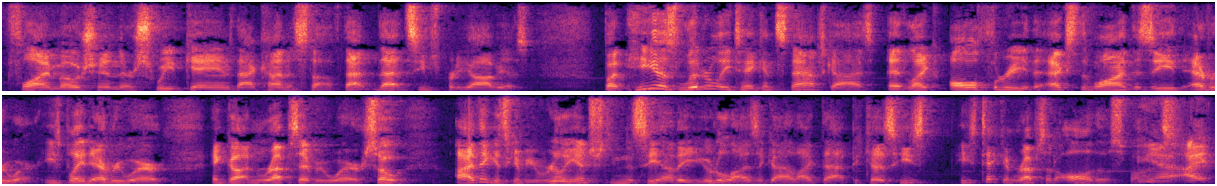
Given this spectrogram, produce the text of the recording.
fly motion, their sweep games, that kind of stuff. That that seems pretty obvious. But he has literally taken snaps, guys, at like all three the X, the Y, the Z, everywhere. He's played everywhere and gotten reps everywhere. So I think it's going to be really interesting to see how they utilize a guy like that because he's he's taking reps at all of those spots. Yeah, I,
